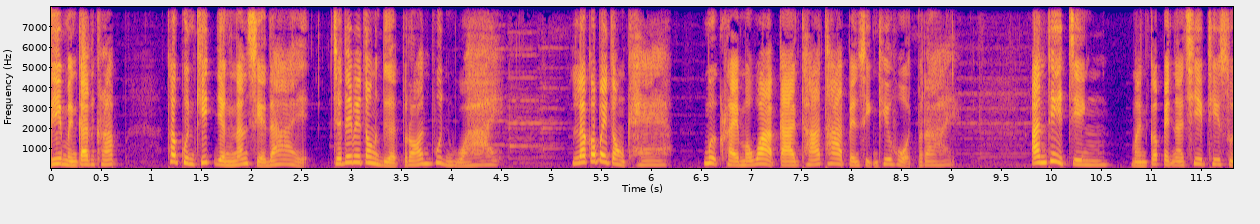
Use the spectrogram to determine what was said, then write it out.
ดีเหมือนกันครับ ถ้าคุณคิดอย่างนั้นเสียได้ จะได้ไม่ต้องเดือดร้อนวุ่นวาย แล้วก็ไม่ต้องแคร์ เมื่อใครมาว่าการค้าทาสเป็นสิ่งที่โหดร้าย อันที่จริงมันก็เป็นอาชีพที่สุ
